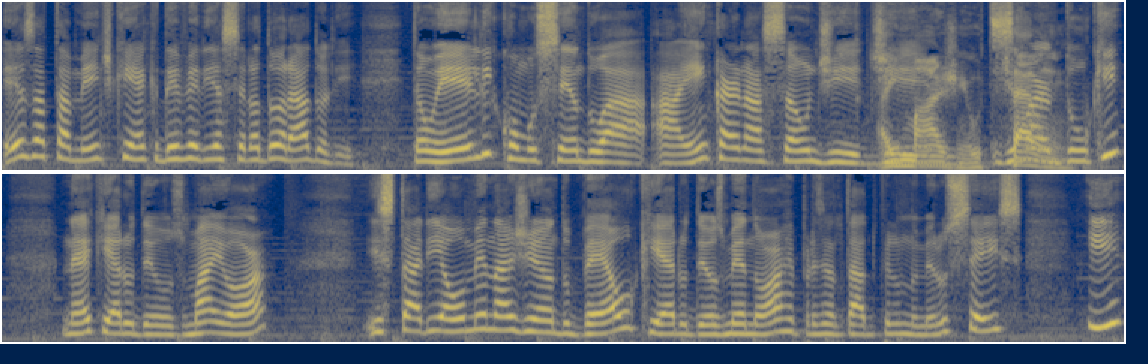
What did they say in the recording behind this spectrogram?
exatamente quem é que deveria ser adorado ali. Então, ele, como sendo a, a encarnação de, de, A imagem, o de. Marduk, né, que era o deus maior, estaria homenageando Bel, que era o deus menor, representado pelo número 6, e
